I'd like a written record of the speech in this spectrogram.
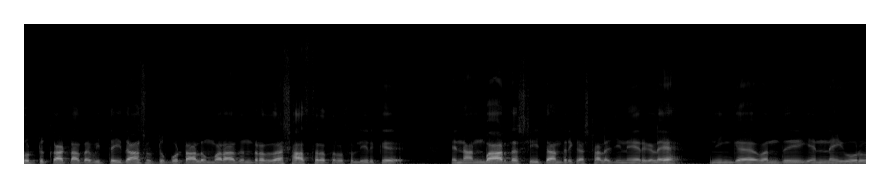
தொட்டு காட்டாத வித்தை தான் சுட்டு போட்டாலும் வராதுன்றது தான் சாஸ்திரத்தில் சொல்லியிருக்கு. என் அன்பார்ந்த ஸ்ரீதாந்திரிக் அஸ்ட்ராலஜி நேயர்களே நீங்கள் வந்து என்னை ஒரு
